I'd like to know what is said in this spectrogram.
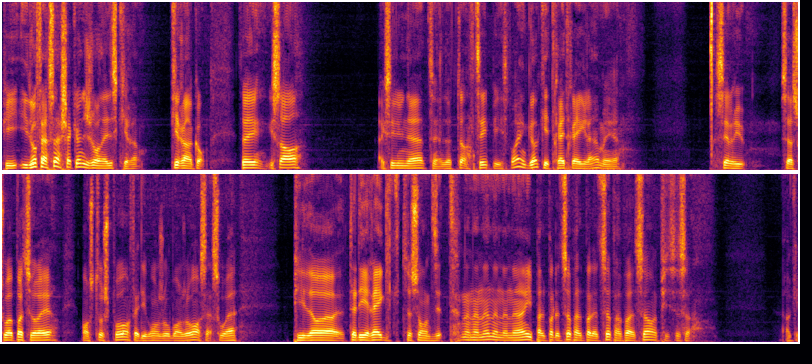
puis il doit faire ça à chacun des journalistes qu'il qui rencontre. Tu sais, il sort avec ses lunettes, le temps, tu sais, puis c'est pas un gars qui est très, très grand, mais sérieux. Il s'assoit, pas de sourire, on se touche pas, on fait des bonjours, bonjour, on s'assoit. Puis là, tu as des règles qui te sont dites. Non, non, non, non, non, non, il parle pas de ça, parle pas de ça, parle pas de ça, puis c'est ça. OK.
